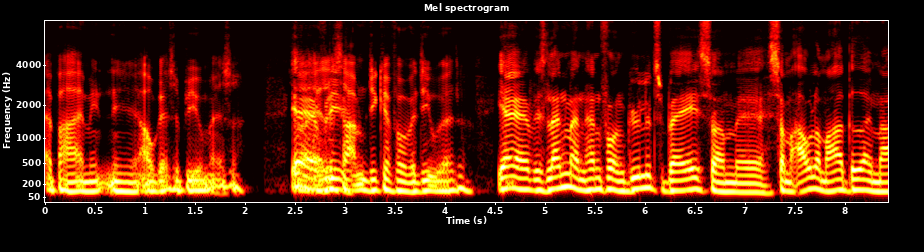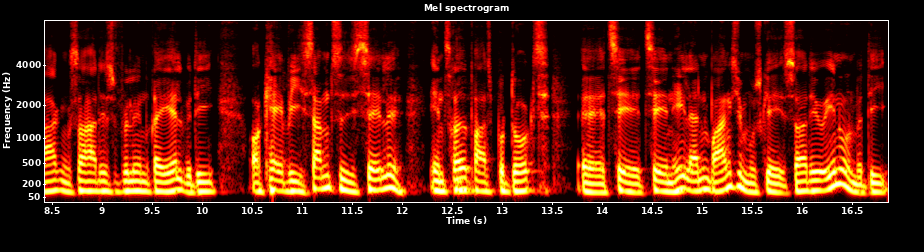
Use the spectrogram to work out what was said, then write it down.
at bare almindelig afgas og biomasse. Så ja, alle fordi... sammen, de kan få værdi ud af det. Ja, ja, hvis landmanden han får en gylde tilbage, som, øh, som avler meget bedre i marken, så har det selvfølgelig en reel værdi. Og kan vi samtidig sælge en tredjepartsprodukt øh, til, til en helt anden branche måske, så er det jo endnu en værdi.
